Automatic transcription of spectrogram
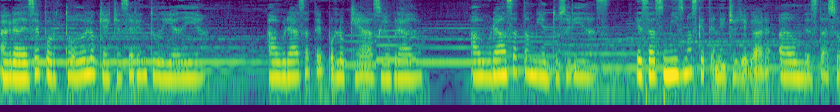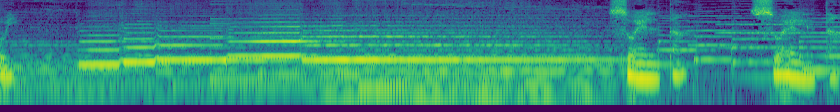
Agradece por todo lo que hay que hacer en tu día a día. Abrázate por lo que has logrado. Abraza también tus heridas, esas mismas que te han hecho llegar a donde estás hoy. Suelta, suelta,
